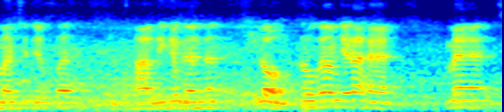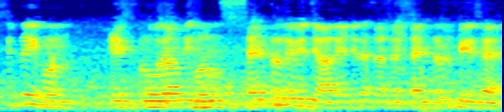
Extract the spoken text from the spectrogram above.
ਮੰਚ ਦੇ ਉੱਪਰ। ਹਾਰਦਿਕ ਅਭਿਨੰਦਨ ਲੋ ਪ੍ਰੋਗਰਾਮ ਜਿਹੜਾ ਹੈ, ਮੈਂ ਸਿੱਧੇ ਹੀ ਹੁਣ ਇਸ ਪ੍ਰੋਗਰਾਮ ਦੀ ਹੁਣ ਸੈਂਟਰ ਦੇ ਵਿੱਚ ਜਾ ਰਿਹਾ, ਜਿਹੜਾ ਸਾਡਾ ਸੈਂਟਰਲ ਫੇਜ਼ ਹੈ,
